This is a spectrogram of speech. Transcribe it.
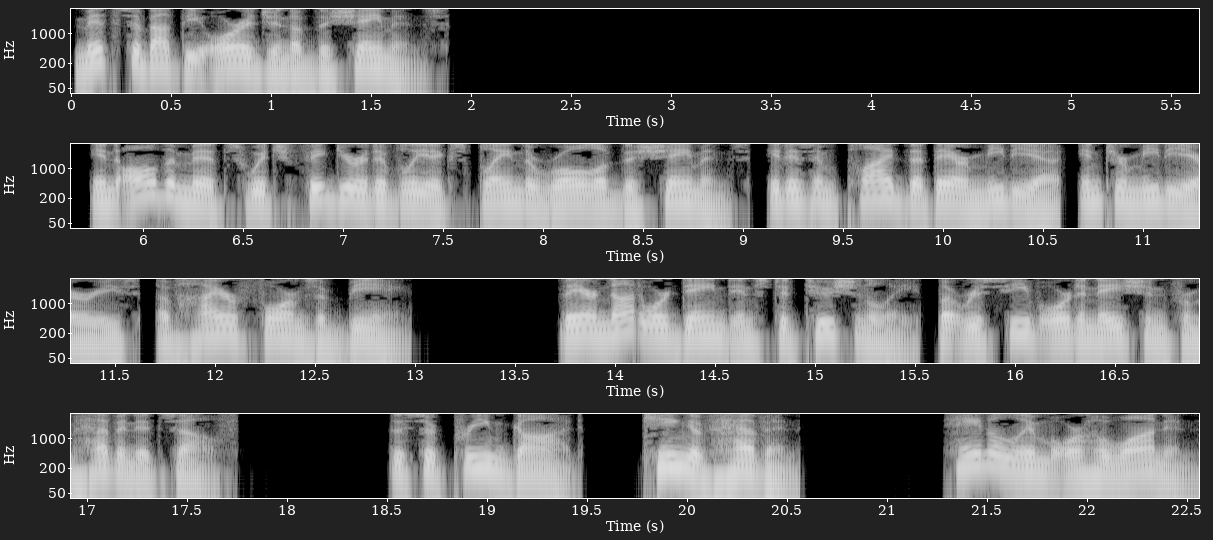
Myths about the origin of the shamans In all the myths which figuratively explain the role of the shamans, it is implied that they are media, intermediaries, of higher forms of being. They are not ordained institutionally, but receive ordination from heaven itself. The supreme god, King of Heaven, Hainalim or Hawanan,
